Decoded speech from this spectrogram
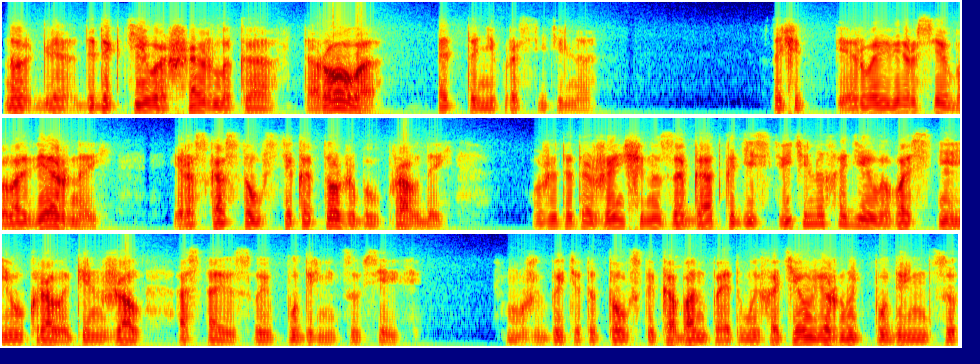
но для детектива Шерлока II это непростительно. Значит, первая версия была верной, и рассказ Толстяка тоже был правдой. Может, эта женщина-загадка действительно ходила во сне и украла кинжал, оставив свою пудреницу в сейфе? Может быть, этот толстый кабан поэтому и хотел вернуть пудреницу,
